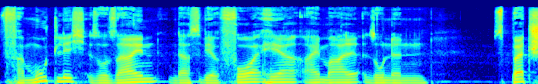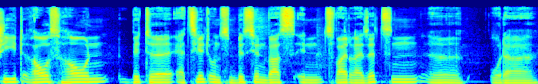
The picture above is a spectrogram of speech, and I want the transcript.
vermutlich so sein, dass wir vorher einmal so einen Spreadsheet raushauen. Bitte erzählt uns ein bisschen was in zwei, drei Sätzen äh, oder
